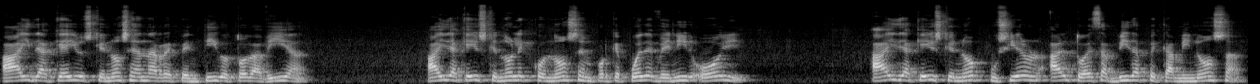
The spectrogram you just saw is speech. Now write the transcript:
Hay de aquellos que no se han arrepentido todavía. Hay de aquellos que no le conocen porque puede venir hoy. Hay de aquellos que no pusieron alto a esa vida pecaminosa.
